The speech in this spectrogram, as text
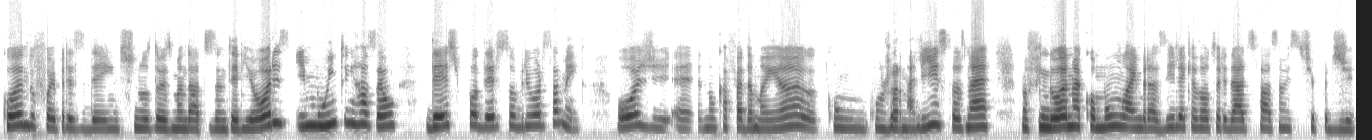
quando foi presidente nos dois mandatos anteriores, e muito em razão deste poder sobre o orçamento hoje é, no café da manhã com, com jornalistas, né? No fim do ano é comum lá em Brasília que as autoridades façam esse tipo de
